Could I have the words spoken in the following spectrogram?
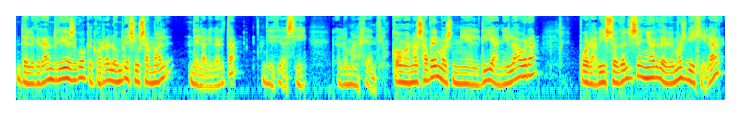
del gran riesgo que corre el hombre si usa mal de la libertad. Dice así el Lumen Como no sabemos ni el día ni la hora, por aviso del Señor debemos vigilar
